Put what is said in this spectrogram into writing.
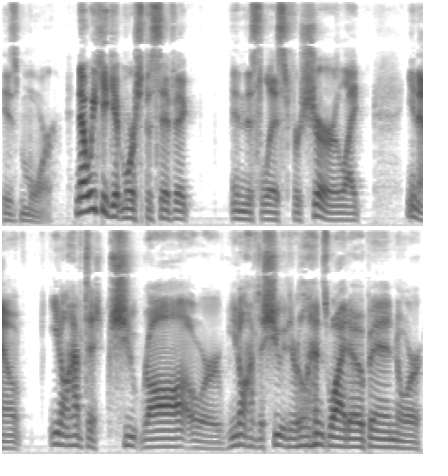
is more. Now, we could get more specific in this list for sure, like, you know, you don't have to shoot raw or you don't have to shoot with your lens wide open or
